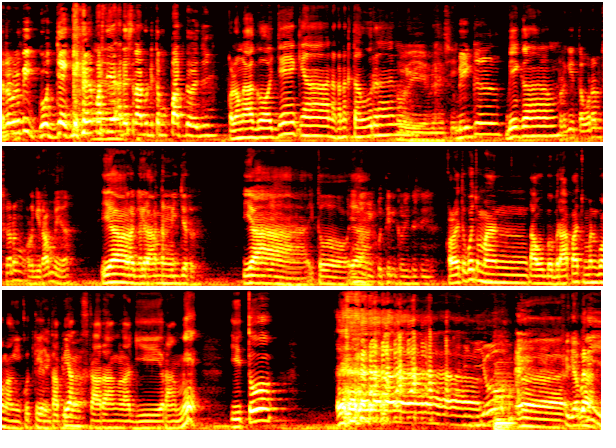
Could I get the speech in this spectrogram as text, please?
Terlebih lebih Gojek pasti ada selalu di tempat tuh anjing. Kalau nggak Gojek ya anak-anak tawuran. Oh iya bener sih. Bagel. Begal. Apalagi tawuran sekarang lagi rame ya. Iya, lagi rame. Iya, itu Gue ya. ngikutin kalau itu sih. Kalau itu gue cuman tahu beberapa, cuman gue nggak ngikutin. Iya, Tapi gua yang juga. sekarang lagi rame itu Video. Eh, Video apa enggak, nih?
